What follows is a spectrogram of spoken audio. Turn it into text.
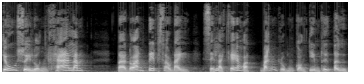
Chú suy luận khá lắm. Ta đoán tiếp sau đây sẽ là kế hoạch bắn rụng con chim thứ tư.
